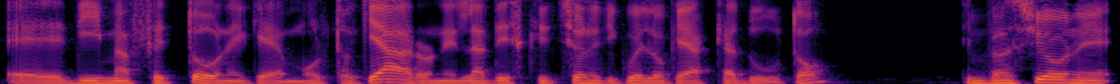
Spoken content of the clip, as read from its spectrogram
eh, di Maffettone che è molto chiaro nella descrizione di quello che è accaduto. L'invasione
